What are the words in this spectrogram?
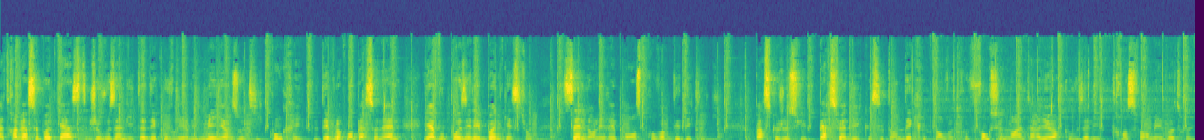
À travers ce podcast, je vous invite à découvrir les meilleurs outils concrets de développement personnel et à vous poser les bonnes questions, celles dont les réponses provoquent des déclics. Parce que je suis persuadée que c'est en décryptant votre fonctionnement intérieur que vous allez transformer votre vie.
